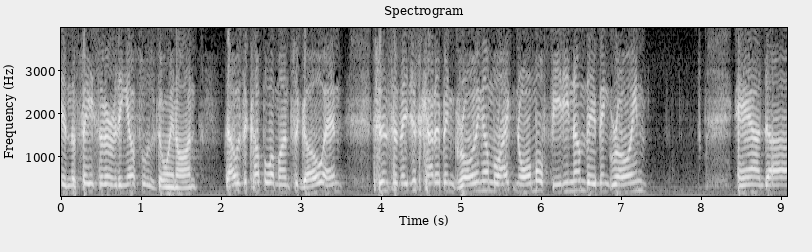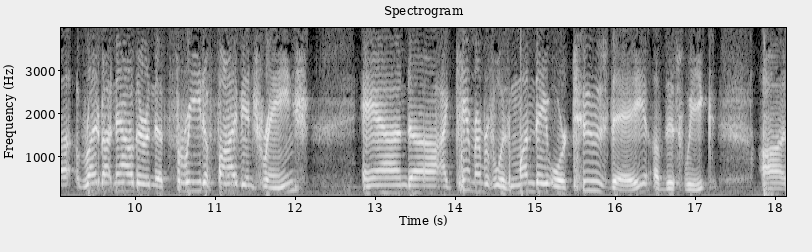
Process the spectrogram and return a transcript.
in the face of everything else that was going on. That was a couple of months ago, and since then they just kind of been growing them like normal, feeding them. They've been growing, and uh, right about now they're in the three to five inch range. And uh, I can't remember if it was Monday or Tuesday of this week. Uh,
